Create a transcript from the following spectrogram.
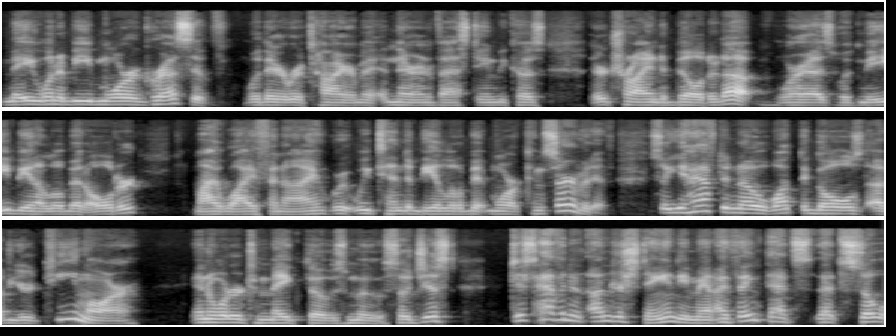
may want to be more aggressive with their retirement and their investing because they're trying to build it up whereas with me being a little bit older my wife and i we, we tend to be a little bit more conservative so you have to know what the goals of your team are in order to make those moves so just just having an understanding, man. I think that's that's so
